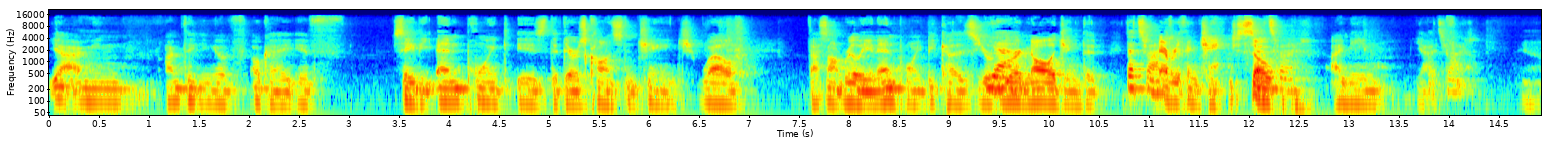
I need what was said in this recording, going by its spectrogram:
Yeah, I mean, I'm thinking of okay, if say the end point is that there's constant change. Well, that's not really an end point because you're Yeah. you're acknowledging that That's right. everything changes. So That's right. I mean, yeah, That's it's- right. Yeah.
